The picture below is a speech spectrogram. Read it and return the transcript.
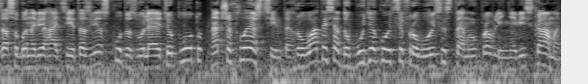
Засоби навігації та зв'язку дозволяють оплоту, наче флешці, інтегруватися до будь-якої цифрової системи управління військами.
